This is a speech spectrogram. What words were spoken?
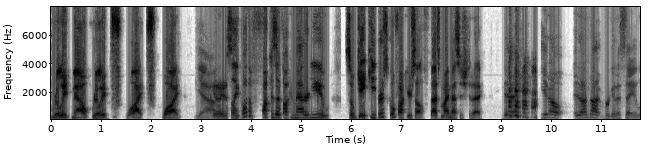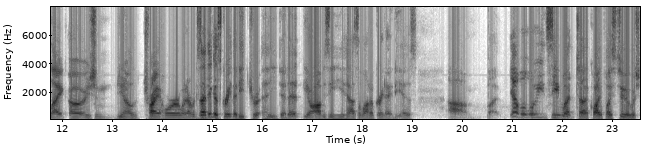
really now, really, Pff, why, Pff, why? yeah. You know, it's like, what the fuck does it fucking matter to you? So gatekeepers, go fuck yourself. That's my message today. Yeah, you know, and I'm not ever gonna say like, oh, you shouldn't, you know, try horror or whatever, because I think it's great that he tr- he did it. You know, obviously he has a lot of great ideas. Um, but yeah, we'll, we'll wait and see what uh, Quiet Place Two, which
